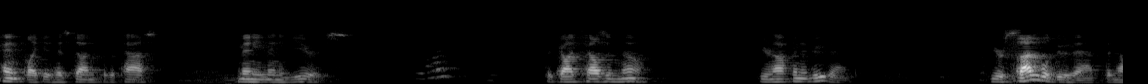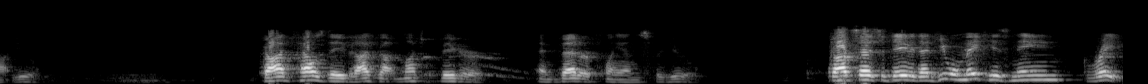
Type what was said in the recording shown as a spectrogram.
tent like it has done for the past many, many years. But God tells him, no, you're not going to do that. Your son will do that, but not you. God tells David, I've got much bigger and better plans for you. God says to David that he will make his name great.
